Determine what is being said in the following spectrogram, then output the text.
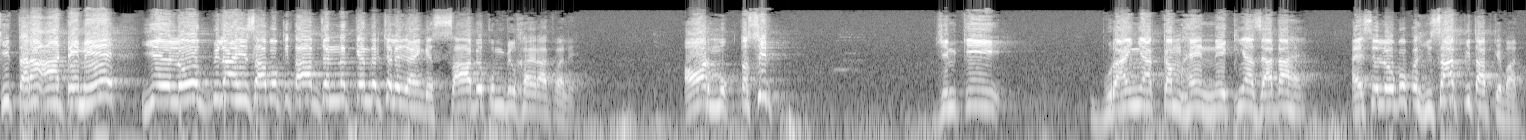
की तरह आटे में, ये लोग बिला हिसाबो किताब जन्नत के अंदर चले जाएँगे, साबिकुम बिल खैरात वाले। और मुक्तसिद जिनकी बुराइयाँ कम हैं, नेकियाँ ज़्यादा हैं, ऐसे लोगों को हिसाब किताब के बाद।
